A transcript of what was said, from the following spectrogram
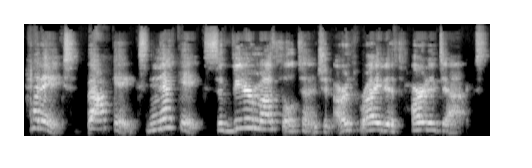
headaches, backaches, neck aches, severe muscle tension, arthritis, heart attacks.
